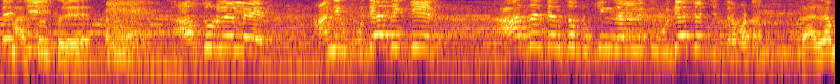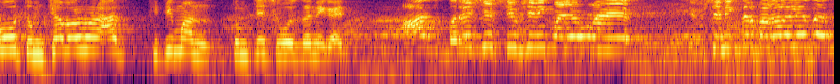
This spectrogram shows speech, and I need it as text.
त्यांची आसुसलेले आहेत. आसुरलेले आहेत. आणि उद्या देखील आजच त्यांचं बुकिंग झालेलं आहे की उद्याच्या चित्रपटाचं. राजाभाऊ तुमच्याबरोबर आज किती मान तुमचे शिवसैनिक आहेत? आज बरेचसे शिवसैनिक माझ्याबरोबर आहेत. शिवसैनिक तर बघायला येतात.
